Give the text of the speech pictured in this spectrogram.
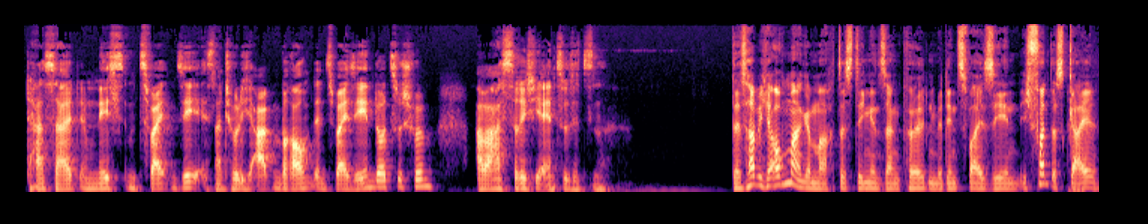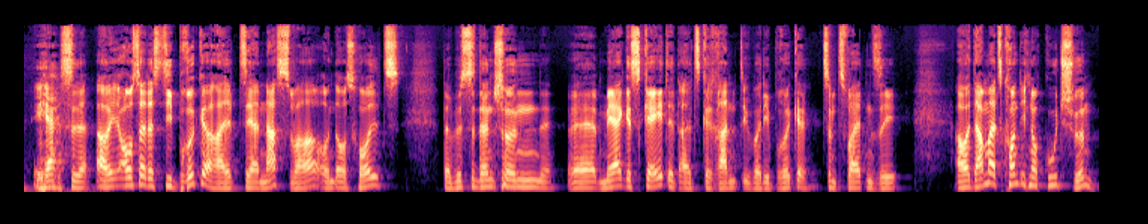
Da hast du halt im nächsten, im zweiten See, ist natürlich atemberaubend, in zwei Seen dort zu schwimmen, aber hast du richtig einzusitzen. Das habe ich auch mal gemacht, das Ding in St. Pölten mit den zwei Seen. Ich fand das geil. Ja. Das, außer, dass die Brücke halt sehr nass war und aus Holz, da bist du dann schon äh, mehr geskatet als gerannt über die Brücke zum zweiten See. Aber damals konnte ich noch gut schwimmen.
